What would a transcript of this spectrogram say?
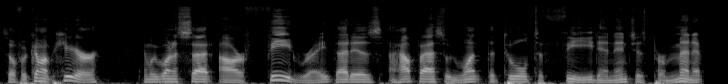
So if we come up here and we want to set our feed rate, that is how fast we want the tool to feed in inches per minute,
